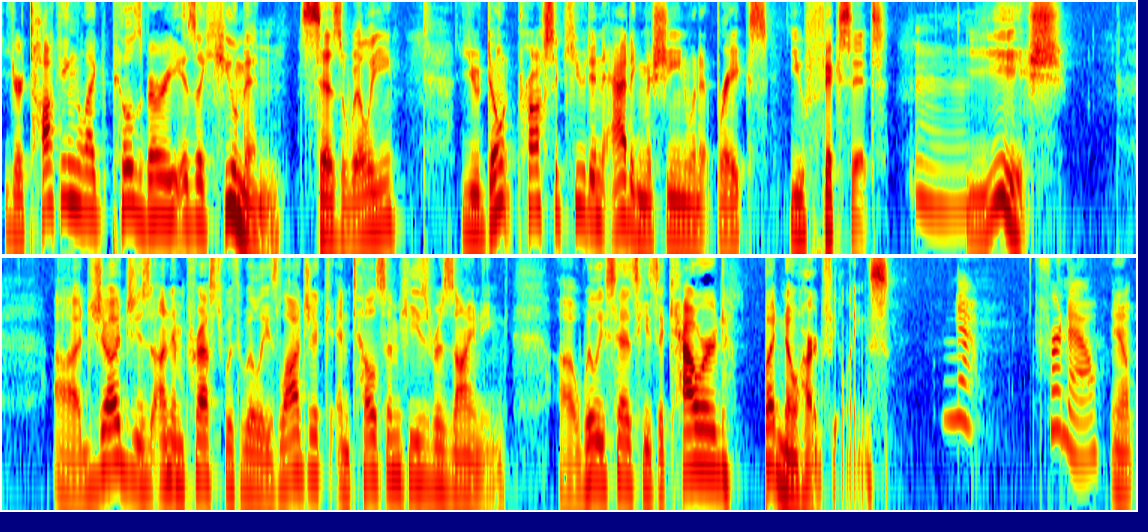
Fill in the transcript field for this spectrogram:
You're talking like Pillsbury is a human, says Willie. You don't prosecute an adding machine when it breaks, you fix it. Yeesh. Uh, Judge is unimpressed with Willie's logic and tells him he's resigning. Uh, Willie says he's a coward, but no hard feelings. Yeah. For now. Yep.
